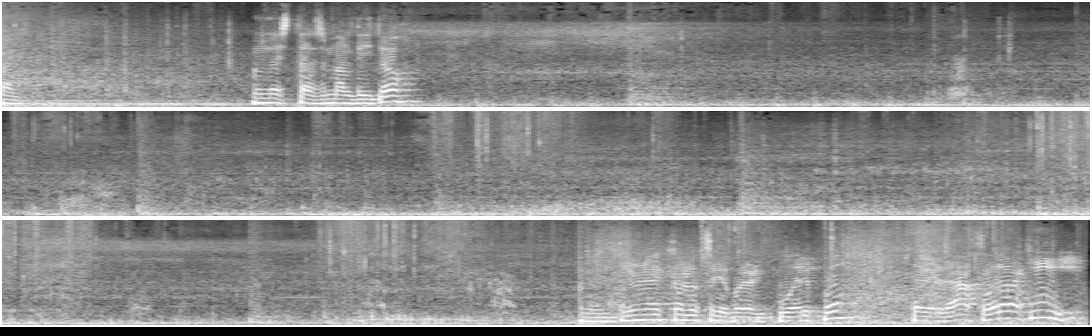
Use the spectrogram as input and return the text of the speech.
Vale. ¿Dónde estás, maldito? Me por el cuerpo. De verdad, fuera de aquí.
